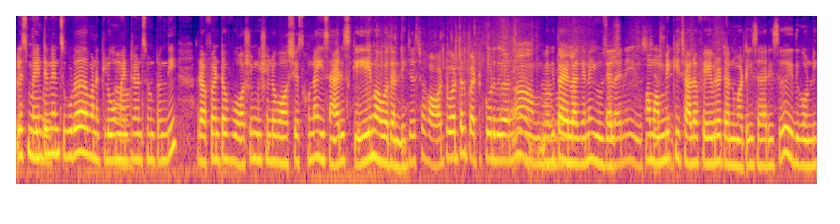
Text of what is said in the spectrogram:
ప్లస్ మెయింటెనెన్స్ కూడా మనకి లో మెయింటెనెన్స్ ఉంటుంది. రఫ్ అండ్ టఫ్ వాషింగ్ మిషన్లో వాష్ చేసుకున్న ఈ శారీస్కి ఏం అవ్వదండి. జస్ట్ హాట్ వాటర్ పెట్టకూడదు కానీ మిగతా ఎలాగైనా యూజ్ మా మమ్మీకి చాలా ఫేవరెట్ అనమాట ఈ శారీస్ ఇదిగోండి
